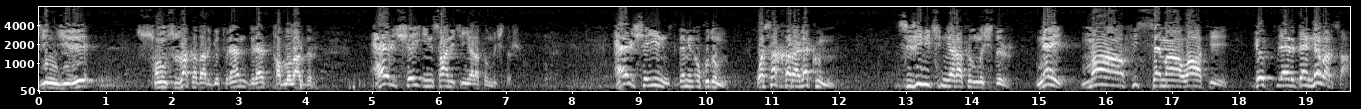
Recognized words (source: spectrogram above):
zinciri sonsuza kadar götüren birer tablolardır. Her şey insan için yaratılmıştır. Her şeyin, demin okudum, وَسَخَّرَ لَكُمْ Sizin için yaratılmıştır. Ne? مَا فِي السَّمَاوَاتِ Göklerde ne varsa,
